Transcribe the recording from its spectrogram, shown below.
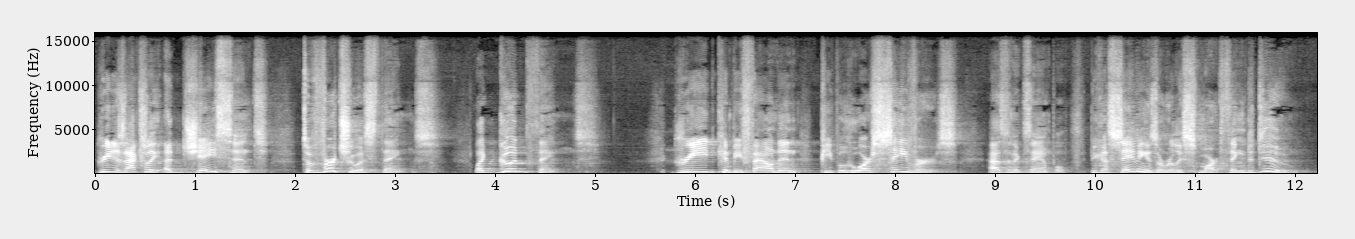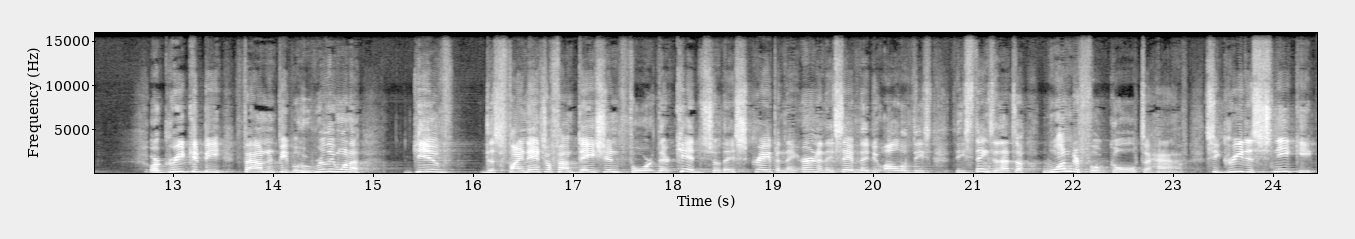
Greed is actually adjacent to virtuous things, like good things. Greed can be found in people who are savers, as an example, because saving is a really smart thing to do. Or greed can be found in people who really want to give this financial foundation for their kids. So they scrape and they earn and they save and they do all of these, these things. And that's a wonderful goal to have. See, greed is sneaky,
